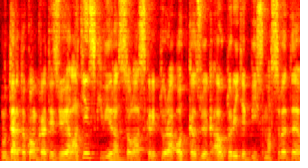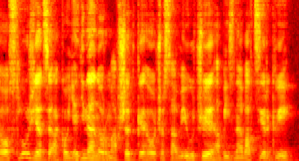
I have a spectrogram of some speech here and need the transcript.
Luther to konkretizuje, latinský výraz sola scriptura odkazuje k autorite písma svätého, slúžiace ako jediná norma všetkého, čo sa vyučuje a vyznáva v cirkvi.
